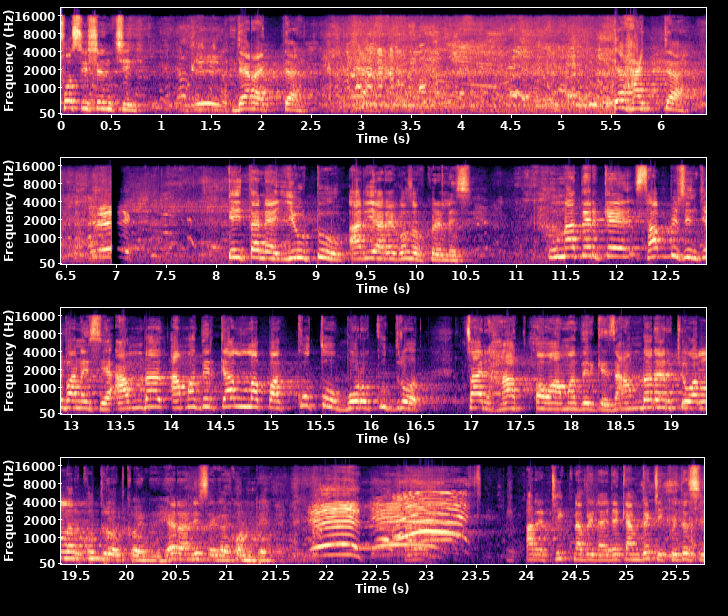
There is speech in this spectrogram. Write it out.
পঁচিশ ইঞ্চি দেড়াইটা এ হাইটটা এইখানে ইউটিউব আর ইয়ারে গজব করে লেছে উনাদেরকে ছাব্বিশ ইঞ্চি বানাইছে। আমরা, আমাদেরকে আল্লাহ কত বড় কুদরত, চার হাত পাওয়া আমাদেরকে যে আমরা আর কেউ আল্লাহর কুদরত কয় না। হেরা গা কণ্ঠে। আরে ঠিক না বেটা এটা আমি ঠিক কইতেছি?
